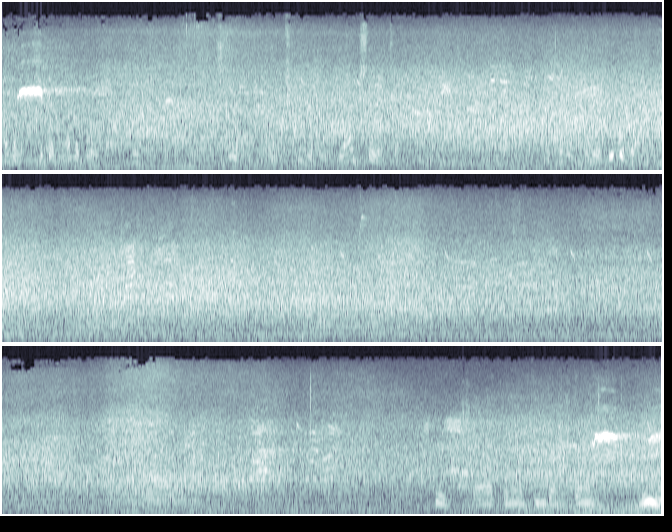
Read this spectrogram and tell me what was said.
Some of the, look at the other boys like, still terrible blood sorts of. They couldn't for their bigger blood. Oh, come on, Tim, don't stand. Move.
